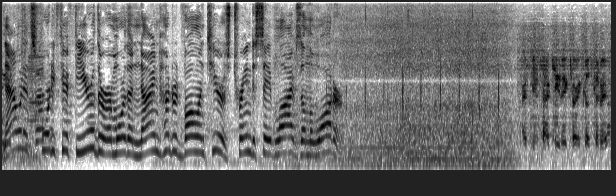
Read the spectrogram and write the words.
Now in its 45th year, there are more than 900 volunteers trained to save lives on the water. Victoria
